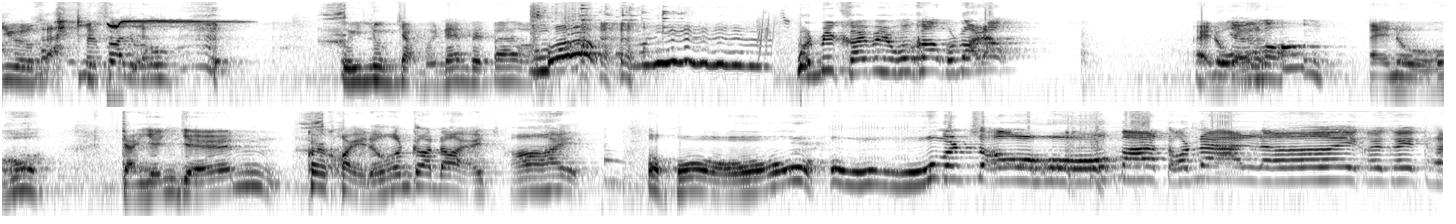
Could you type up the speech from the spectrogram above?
อยู่อยู่ค่ะเทสซาอยู่กับลุง อุ้ยลุงจับมือแน่นไปเปล่าว้าวมันมีใครมาอยู่ข้างๆผมมาแล้ว ไอ้หนู อย่ามอง ไอ้หนูใจเย็นๆ ค่อยๆเดินก็ได้ไอ้ชาย โอ้โห โอ้โห มันโอ้โหมาต่อหน้าเลย ค่อยๆคล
